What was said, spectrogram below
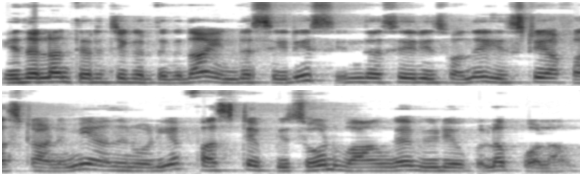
இதெல்லாம் தெரிஞ்சுக்கிறதுக்கு தான் இந்த சீரிஸ் இந்த சீரிஸ் வந்து ஹிஸ்ட்ரி ஆஃப் அஸ்ட்ரானமி அதனுடைய ஃபஸ்ட் எபிசோட் வாங்க வீடியோக்குள்ளே போகலாம்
